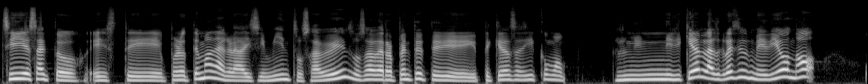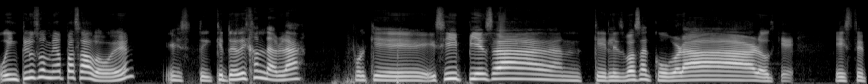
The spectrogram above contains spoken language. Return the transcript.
Sí, exacto. Este, pero tema de agradecimiento, ¿sabes? O sea, de repente te, te quedas así como, pues, ni, siquiera las gracias me dio, ¿no? O incluso me ha pasado, ¿eh? Este, que te dejan de hablar. Porque sí piensan que les vas a cobrar o que este,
